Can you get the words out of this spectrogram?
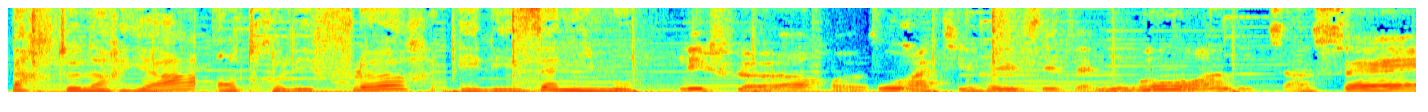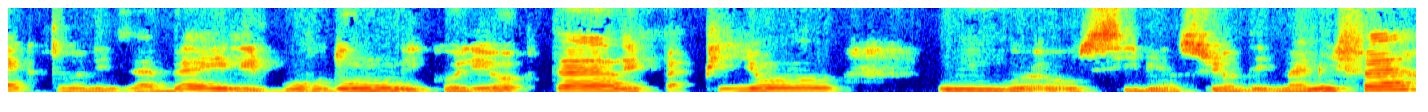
partenariat entre les fleurs et les animaux Les fleurs, euh, pour attirer ces animaux, hein, les insectes, les abeilles, les bourdons, les coléoptères, les papillons, ou euh, aussi bien sûr des mammifères,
